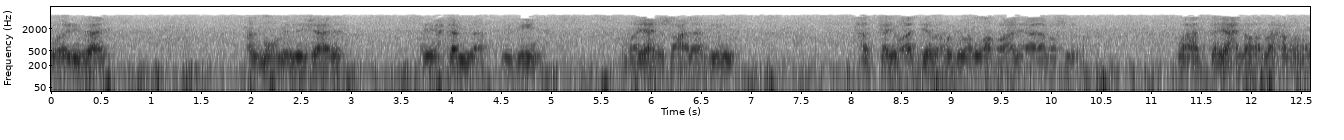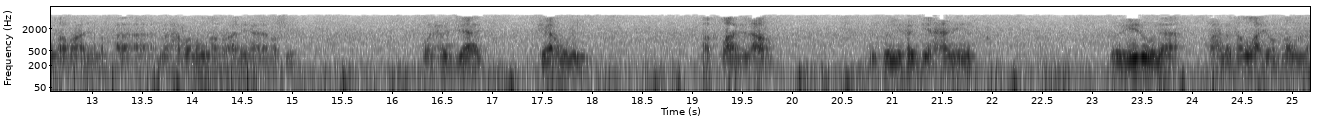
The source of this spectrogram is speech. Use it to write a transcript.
وغير ذلك. المؤمن من شأنه أن يهتم بدينه وأن يحرص على دينه حتى يؤدي ما أوجب الله عليه على بصيرة وحتى يحذر ما حرم الله عليه ما حرم الله عليه على بصيرة. والحجاج جاءوا من أقطار الأرض من كل فج عميق يريدون رحمة الله وفضله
